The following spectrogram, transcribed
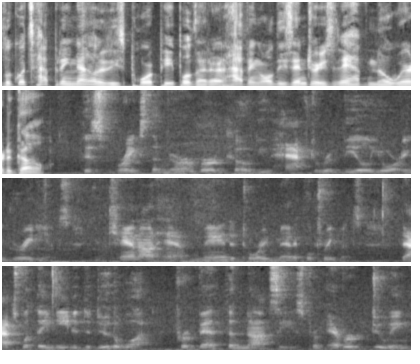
Look what's happening now to these poor people that are having all these injuries. They have nowhere to go. Prevent the Nazis from ever doing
